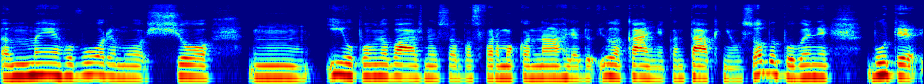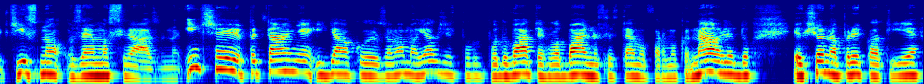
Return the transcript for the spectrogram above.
е, ми говоримо, що і уповноважена особа з фармаконагляду, і локальні контактні особи повинні бути тісно взаємосв'язані. Інше питання, і дякую за мама, як же побудувати глобальну систему фармаконагляду, якщо, наприклад, є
